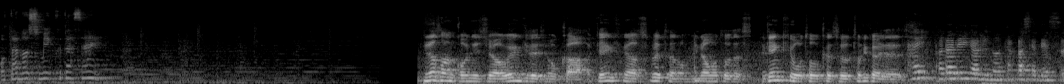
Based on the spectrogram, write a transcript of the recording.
お楽しみください。皆さんこんにちは。お元気でしょうか？元気がすべての源です。元気をお届けする鳥海です。はいパラリーガルの高瀬です。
